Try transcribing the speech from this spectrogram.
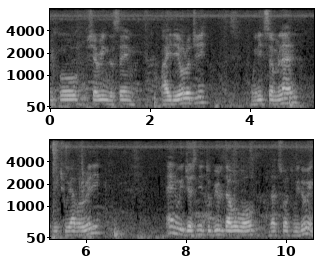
people sharing the same ideology. We need some land, which we have already, and we just need to build our world. That's what we're doing.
